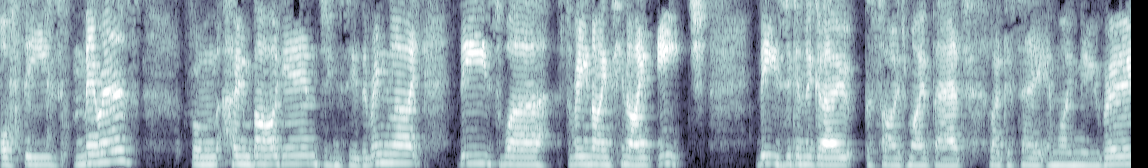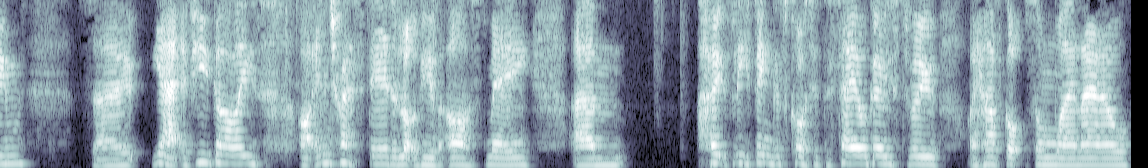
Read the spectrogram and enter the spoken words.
of these mirrors from Home Bargains. You can see the ring light. These were three ninety nine each. These are going to go beside my bed, like I say, in my new room. So yeah, if you guys are interested, a lot of you have asked me, um, hopefully fingers crossed if the sale goes through, I have got somewhere now.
